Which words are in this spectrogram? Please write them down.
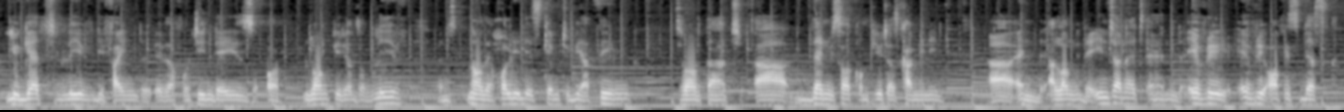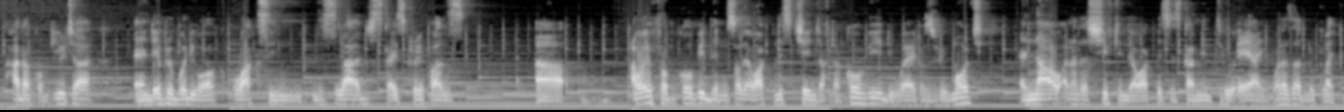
you get leave defined either 14 days or long periods of leave, and now the holidays came to be a thing throughout that. Uh, then we saw computers coming in, uh, and along with the internet, and every every office desk had a computer, and everybody work, works in these large skyscrapers. Uh, away from COVID, then we saw the workplace change after COVID, where it was remote, and now another shift in the workplace is coming through AI. What does that look like?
